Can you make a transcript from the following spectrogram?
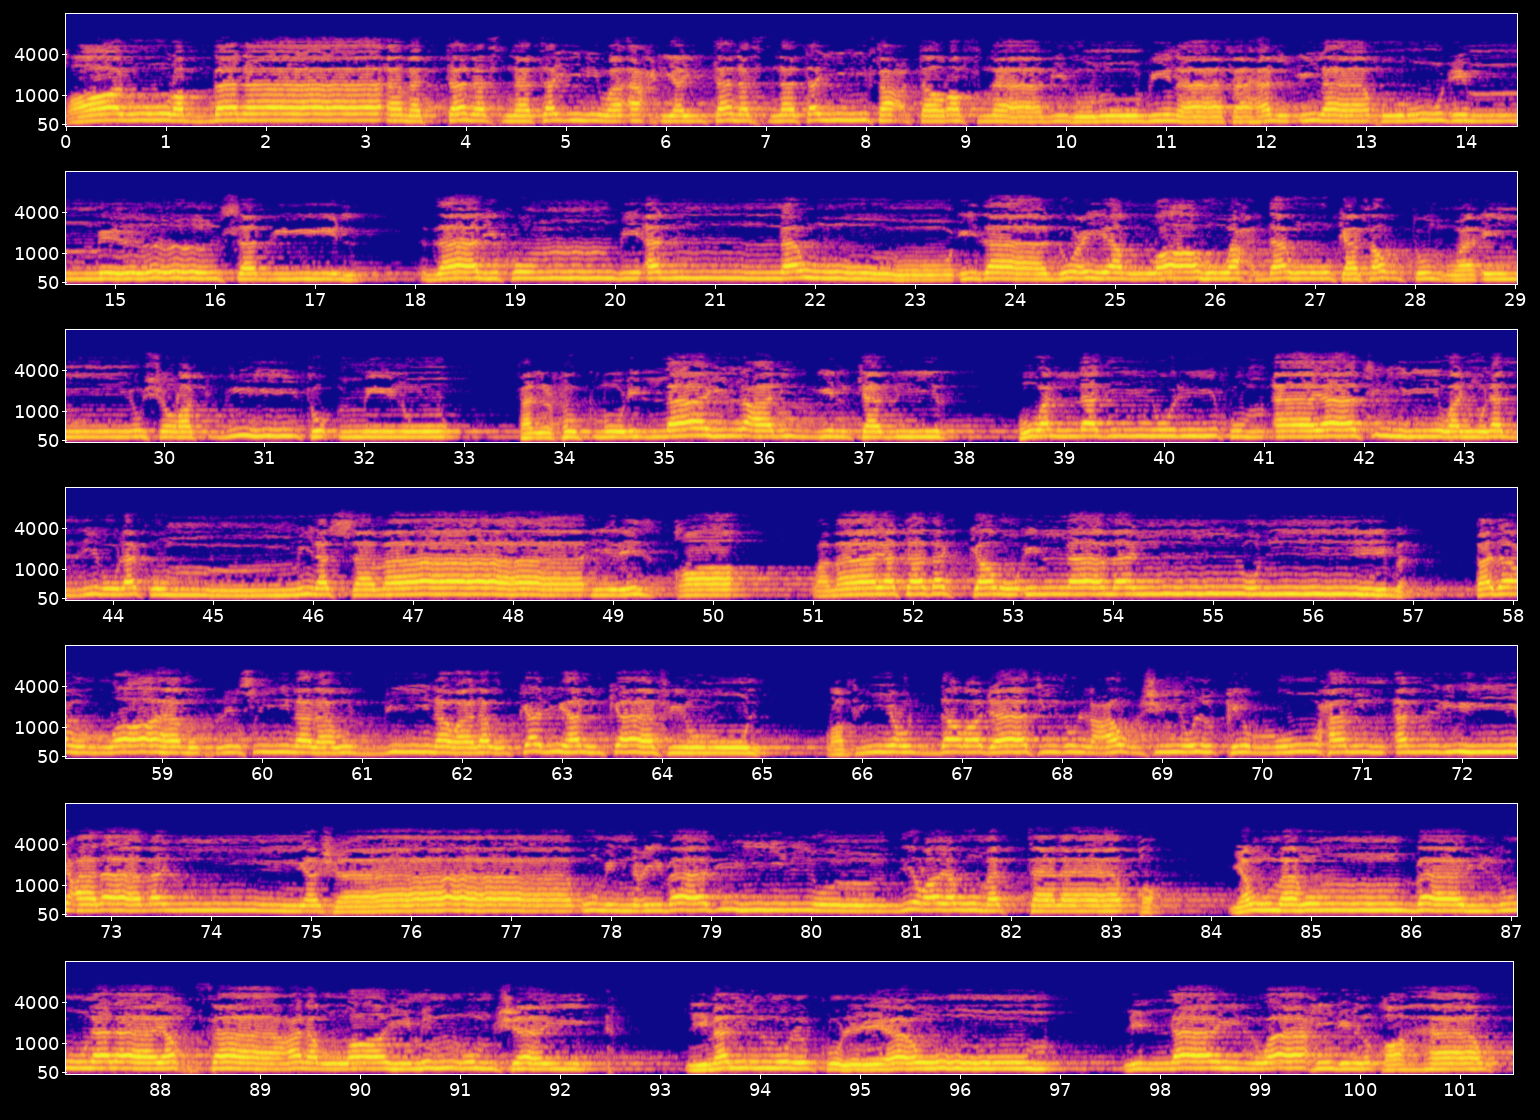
قالوا ربنا أمتنا اثنتين وأحييتنا اثنتين فاعترفنا بذنوبنا فهل إلى خروج من سبيل ذَلِكُمْ بِأَنَّهُ إِذَا دُعِيَ اللَّهُ وَحْدَهُ كَفَرْتُمْ وَإِن يُشْرَكْ بِهِ تُؤْمِنُوا فَالْحُكْمُ لِلَّهِ الْعَلِيِّ الْكَبِيرِ. هُوَ الَّذِي يُرِيكُمْ آيَاتِهِ وَيُنَزِّلُ لَكُم مِنَ السَّمَاءِ رِزْقًا وَمَا يَتَذَكَّرُ إِلَّا مَن يُنِيبُ. فَادْعُوا اللَّهَ مُخْلِصِينَ لَهُ الدِّينَ وَلَوْ كَرِهَ الْكَافِرُونَ. رَفِيعُ الدَّرَجَاتِ ذُو الْعَرْشِ يُلْقِي الرُّوحَ مِنْ أَمْرِهِ عَلَى مَن يَشَاءُ مِنْ عِبَادِهِ يَوْمَ التَّلَاقِ. يَوْمَ هُمْ بَارِزُونَ لَا يَخْفَى عَلَى اللَّهِ مِنْهُمْ شَيْءٌ. لمن الملك اليوم؟ لله الواحد القهار.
